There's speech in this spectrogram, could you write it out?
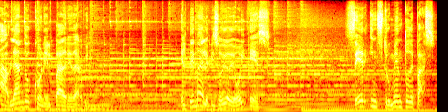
Hablando con el Padre Darwin. El tema del episodio de hoy es Ser instrumento de paz.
